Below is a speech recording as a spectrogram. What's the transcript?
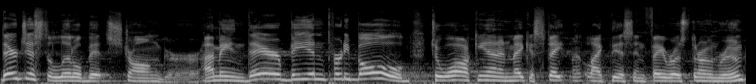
They're just a little bit stronger. I mean, they're being pretty bold to walk in and make a statement like this in Pharaoh's throne room.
